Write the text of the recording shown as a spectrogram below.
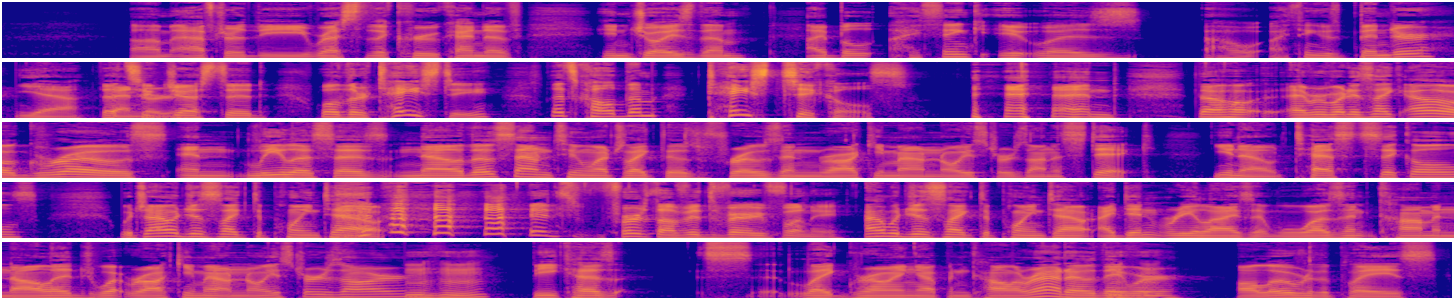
Um, after the rest of the crew kind of enjoys them, I bel I think it was oh I think it was Bender Yeah, that Bender. suggested. Well, they're tasty. Let's call them taste Tasticles. and the whole, everybody's like, "Oh, gross!" And Leela says, "No, those sound too much like those frozen Rocky Mountain oysters on a stick. You know, testicles." Which I would just like to point out. It's first off, it's very funny. I would just like to point out I didn't realize it wasn't common knowledge what Rocky Mountain oysters are Mm-hmm. because, like growing up in Colorado, they were all over the place.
